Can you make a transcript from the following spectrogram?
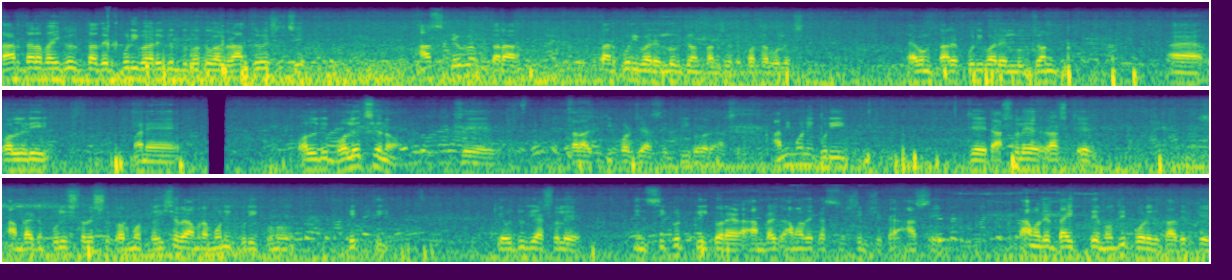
তার ধারাবাহিকতা তাদের পরিবারে কিন্তু গতকাল রাত্রেও এসেছে। আজকেও কিন্তু তারা তার পরিবারের লোকজন তার সাথে কথা বলেছে এবং তার পরিবারের লোকজন অলরেডি মানে অলরেডি বলেছেনও যে তারা কী পর্যায়ে আছে, কী করে আছে। আমি মনে করি যে আসলে রাষ্ট্রের আমরা একজন পুলিশ সদস্য কর্মরত হিসেবে আমরা মনে করি কোনো ব্যক্তি কেউ যদি আসলে ইনসিকিউর ফিল করে, আমরা আমাদের কাছে সে বিষয়টা আসে আমাদের দায়িত্বের মধ্যে পড়ে তাদেরকে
